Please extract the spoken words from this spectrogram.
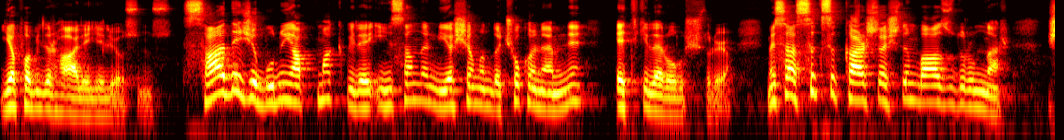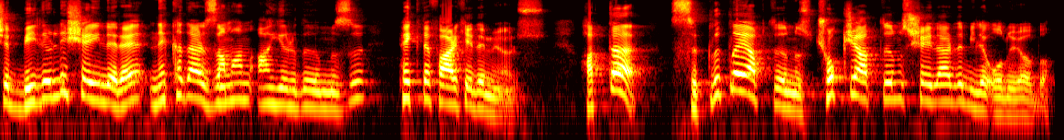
yapabilir hale geliyorsunuz. Sadece bunu yapmak bile insanların yaşamında çok önemli etkiler oluşturuyor. Mesela sık sık karşılaştığım bazı durumlar. İşte belirli şeylere ne kadar zaman ayırdığımızı pek de fark edemiyoruz. Hatta sıklıkla yaptığımız, çokça yaptığımız şeylerde bile oluyor bu.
